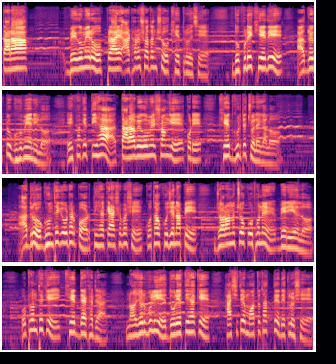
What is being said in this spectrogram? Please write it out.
তারা বেগমেরও প্রায় আঠারো শতাংশ ক্ষেত রয়েছে। দুপুরে খেয়ে দিয়ে আদ্র একটু ঘুমিয়ে নিল। এই ফাঁকে তিহা তারা বেগমের সঙ্গে করে ক্ষেত ঘুরতে চলে গেল। আদ্র ঘুম থেকে ওঠার পর তিহাকে আশেপাশে কোথাও খুঁজে না পেয়ে জড়ানো চোখ উঠোনে বেরিয়ে এলো। উঠোন থেকেই ক্ষেত দেখা যায়। নজর বুলিয়ে দূরে তিহাকে হাসিতে মতো থাকতে দেখল সে।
